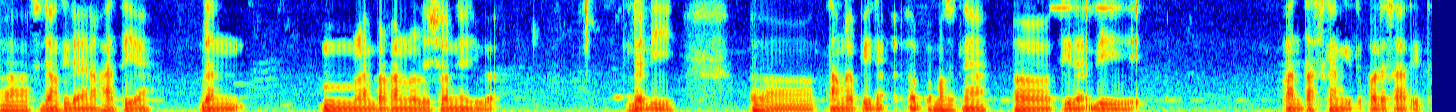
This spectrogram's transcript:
uh, sedang tidak enak hati ya dan melemparkan leluconnya juga. Tidak ditanggapi eh, uh, maksudnya uh, tidak dipantaskan gitu pada saat itu.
